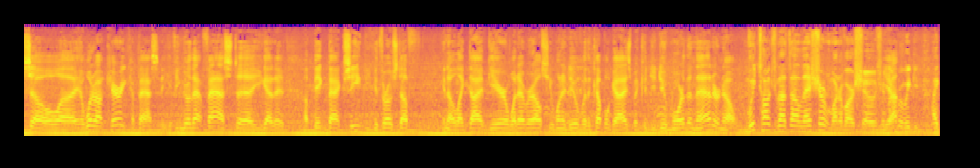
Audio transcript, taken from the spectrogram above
So, uh, what about carry capacity? If you can go that fast, uh, you got a, a big back seat. You could throw stuff, you know, like dive gear, whatever else you want to do with a couple guys. But could you do more than that, or no? We talked about that last year in one of our shows. Remember, Yeah. we could, I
